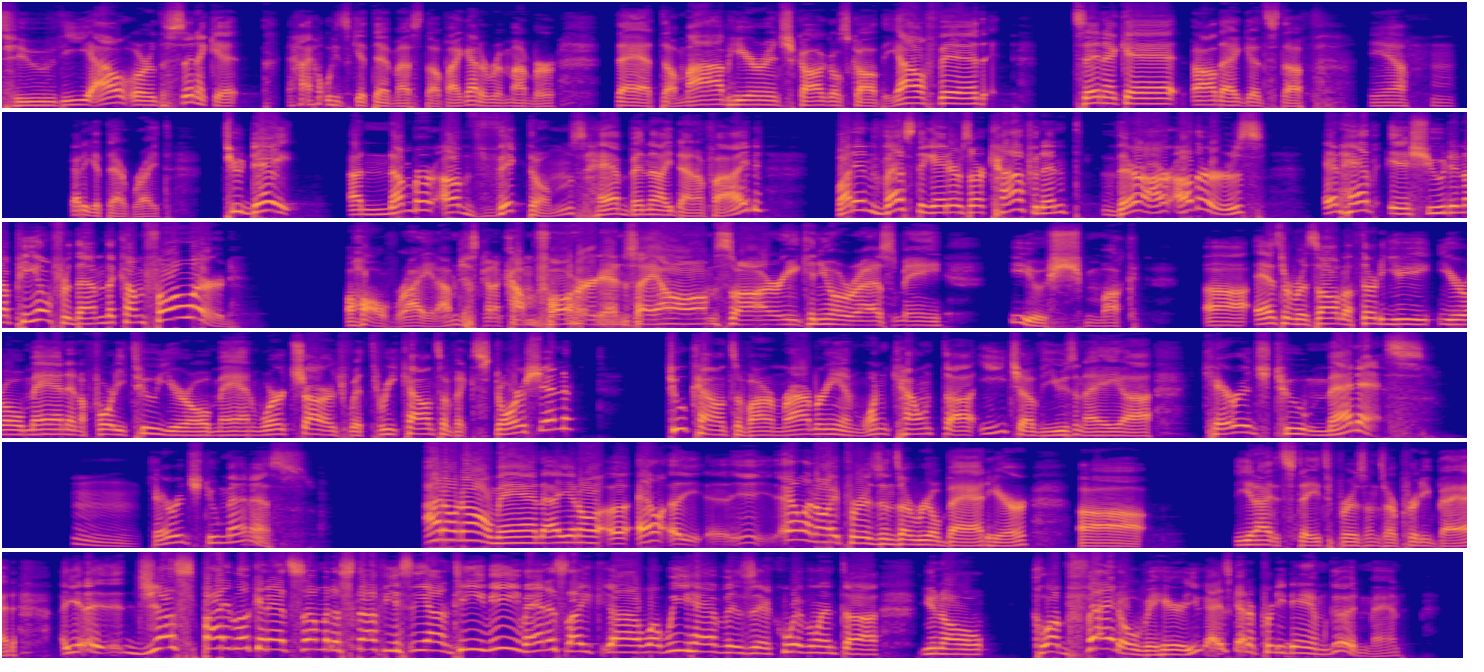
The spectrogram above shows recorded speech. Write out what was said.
to the out or the syndicate. I always get that messed up. I got to remember that the mob here in Chicago is called the Outfit, Syndicate, all that good stuff. Yeah, hmm. got to get that right. To date, a number of victims have been identified, but investigators are confident there are others and have issued an appeal for them to come forward. All right, I'm just going to come forward and say, Oh, I'm sorry. Can you arrest me? You schmuck. Uh, as a result, a 30 year old man and a 42 year old man were charged with three counts of extortion, two counts of armed robbery, and one count uh, each of using a uh, carriage to menace. Hmm, carriage to menace. I don't know, man. Uh, you know, uh, El- uh, Illinois prisons are real bad here. Uh, the United States prisons are pretty bad. Just by looking at some of the stuff you see on TV, man, it's like uh, what we have is equivalent, uh, you know, Club Fed over here. You guys got it pretty damn good, man.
